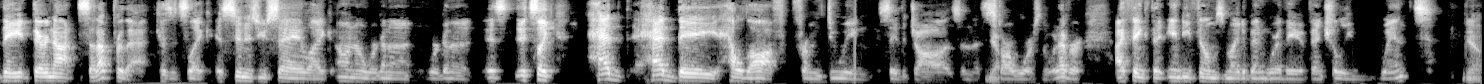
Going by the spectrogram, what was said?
they they're not set up for that because it's like as soon as you say like oh no we're gonna we're gonna it's it's like had had they held off from doing say the jaws and the Yeah. star wars and whatever i think that indie films might have been where they eventually went Yeah.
